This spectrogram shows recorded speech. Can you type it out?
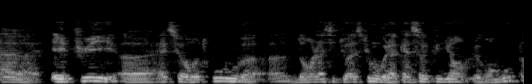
Euh, et puis, euh, elle se retrouve dans la situation où elle a qu'un seul client, le grand groupe.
